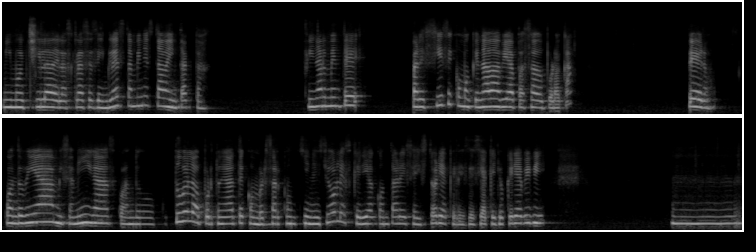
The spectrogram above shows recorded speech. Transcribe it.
Mi mochila de las clases de inglés también estaba intacta. Finalmente pareciese como que nada había pasado por acá. Pero cuando vi a mis amigas, cuando tuve la oportunidad de conversar con quienes yo les quería contar esa historia que les decía que yo quería vivir, mmm,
